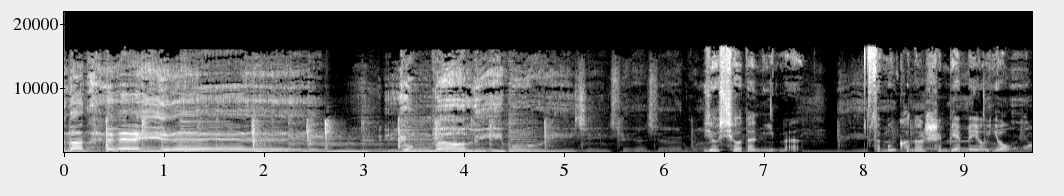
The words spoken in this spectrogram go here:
暖黑夜。拥抱里我已经千山万优秀的你们，怎么可能身边没有诱惑？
